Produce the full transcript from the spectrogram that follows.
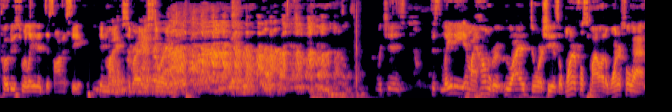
produce related dishonesty in my sobriety story, which is this lady in my home group who I adore. She has a wonderful smile and a wonderful laugh,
